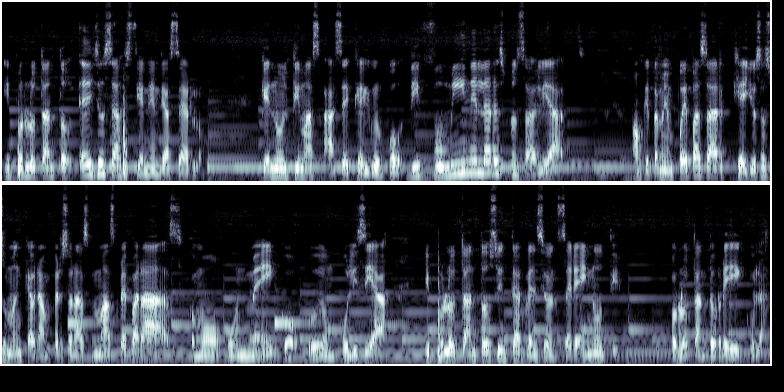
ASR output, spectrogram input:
y por lo tanto ellos se abstienen de hacerlo, que en últimas hace que el grupo difumine la responsabilidad. aunque también puede pasar que ellos asuman que habrán personas más preparadas, como un médico o un policía, y por lo tanto su intervención sería inútil, por lo tanto ridícula.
